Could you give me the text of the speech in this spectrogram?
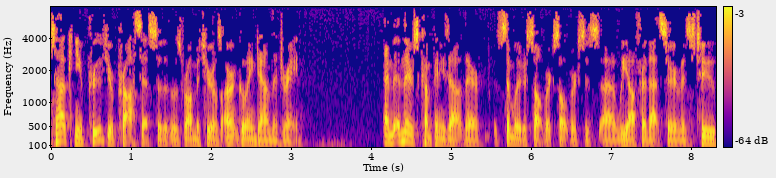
So how can you improve your process so that those raw materials aren't going down the drain? And, and there's companies out there similar to Saltworks. Saltworks is uh, we offer that service too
